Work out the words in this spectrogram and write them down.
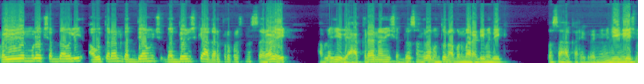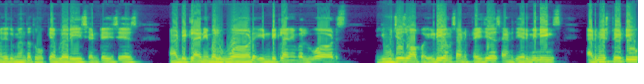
प्रयोजनमूलक शब्दावली अवतरण गद्यांश गद्यांश के आधार पर प्रश्न सरळ आहे. आपलं जे व्याकरण आणि शब्दसंग्रह म्हणतो ना आपण मराठीमध्ये तसा हा कार्यक्रम आहे. म्हणजे इंग्लिशमध्ये तुम्ही म्हणतात vocabulary sentences declinable word indeclinable words uses of idioms and phrases and their meanings administrative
